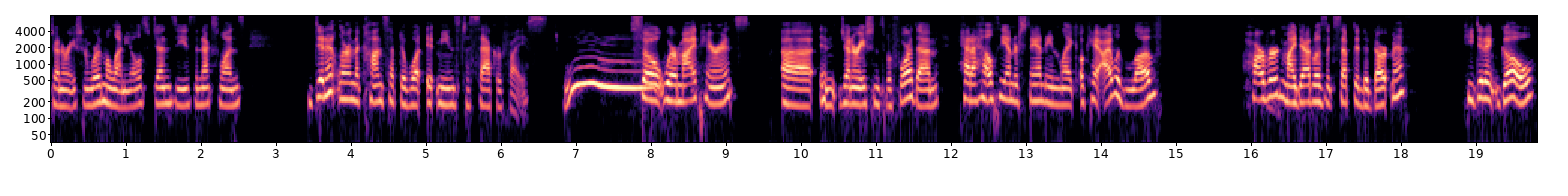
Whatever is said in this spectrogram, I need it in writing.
generation, we're the millennials, Gen Zs, the next ones, didn't learn the concept of what it means to sacrifice. Ooh. So where my parents uh and generations before them had a healthy understanding like okay I would love Harvard my dad was accepted to Dartmouth. He didn't go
